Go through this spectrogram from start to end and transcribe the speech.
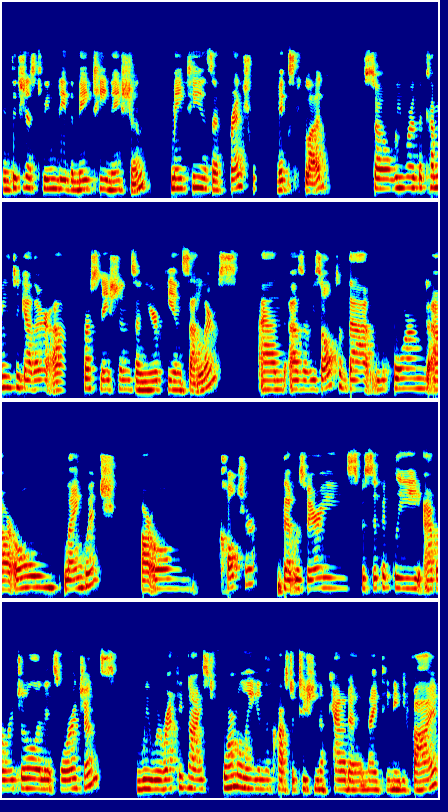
Indigenous community, the Metis Nation. Metis is a French mixed blood so we were the coming together of First Nations and European settlers. And as a result of that, we formed our own language, our own culture that was very specifically Aboriginal in its origins. We were recognized formally in the Constitution of Canada in 1985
